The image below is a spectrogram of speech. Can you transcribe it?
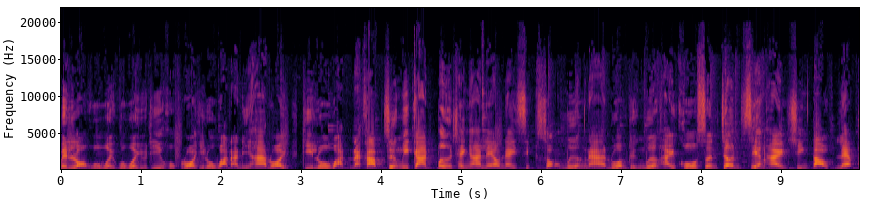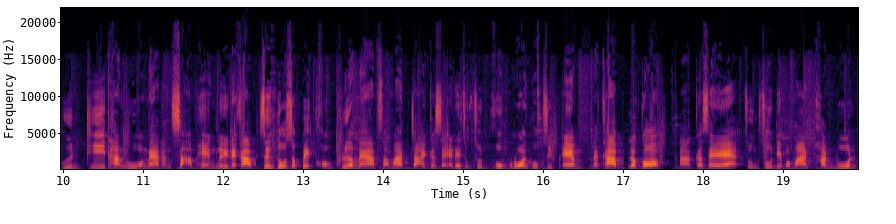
เป็นรองหัวเว่ยหัวเว่ยอยู่ที่ 600 กิโลวัตต์อันนี้ 500 กิโลวัตต์นะครับซึ่งมีการเปิดใช้งานแล้วใน 12 เมืองนะรวมถึงเมืองไหโคเซินเจิ้นเซี่ยงไฮ้ชิงเต่า และพื้นที่ทางหลวงนะทั้ง 3 แห่งเลยนะครับซึ่งตัวสเปคของเครื่องนะครับสามารถจ่ายกระแสได้สูงสุด 660 แอมป์นะครับแล้วก็กระแสสูงสุดเนี่ยประมาณ 1,000 โวลต์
